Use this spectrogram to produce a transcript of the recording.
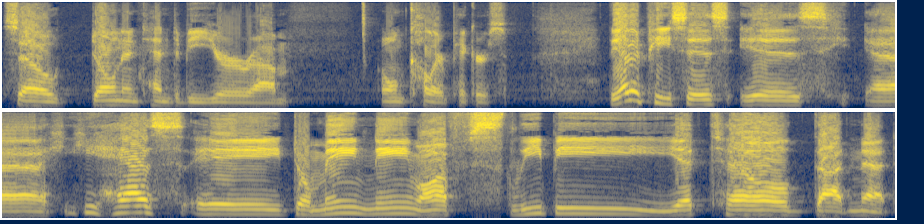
so don't intend to be your um, own color pickers. The other piece is, is uh, he has a domain name off sleepyetel.net,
